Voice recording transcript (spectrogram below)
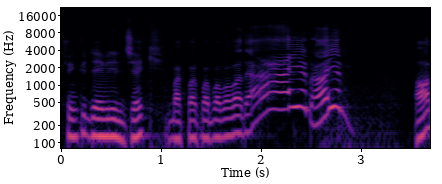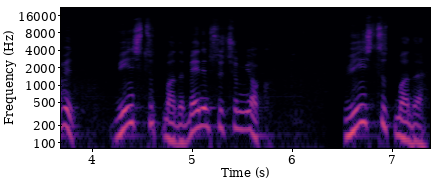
Çünkü devrilecek. Bak bak bak bak bak. Hayır hayır. Abi winch tutmadı. Benim suçum yok. Winch tutmadı.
